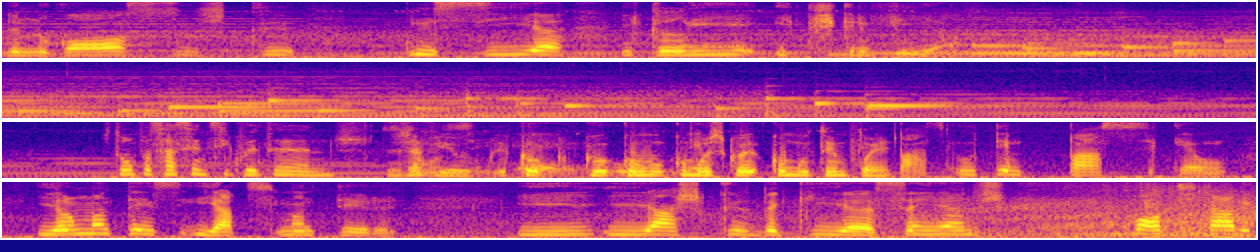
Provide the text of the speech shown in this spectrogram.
de negócios, que conhecia e que lia e que escrevia. Estão a passar 150 anos, já viu? Assim, como, é, como, o, como, tempo, como, o tempo é? Passa, o tempo passa, que é um, e ele mantém-se e há de se manter e, e, acho que daqui a 100 anos pode estar e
